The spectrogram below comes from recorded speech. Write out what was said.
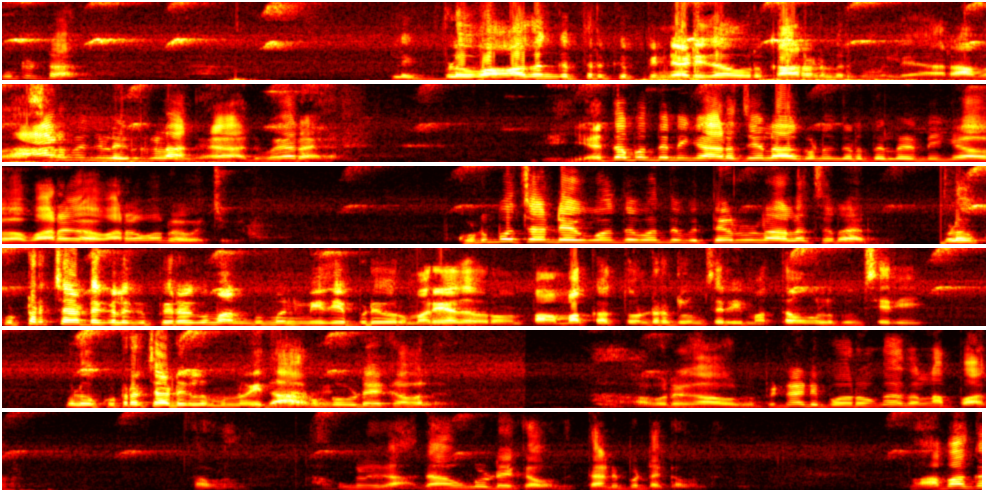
விட்டுட்டாங்க. இல்லை இவ்வளவு ஆதங்கத்திற்கு பின்னாடி தான் ஒரு காரணம் இருக்கும் இல்லையா ராமதாஸ்? காரணங்கள் இருக்கலாங்க அது வேற. எதை வந்து நீங்கள் அரசியல் ஆக்கணுங்கிறதுல நீங்கள் வர வர வர வச்சுக்கணும். குடும்ப சண்டைக்கு வந்து வந்து தெருவில் அலைச்சுறாரு இவ்வளவு குற்றச்சாட்டுகளுக்கு பிறகும் அன்புமணி மீது எப்படி ஒரு மரியாதை வரும்? பாமக தொண்டர்களும் சரி மற்றவங்களுக்கும் சரி இவ்வளவு குற்றச்சாட்டுகளை இது முன்வைத்தாங்க அவங்களுடைய கவலை. அவருங்க அவங்க பின்னாடி போகிறவங்க அதெல்லாம் பார்க்கணும். அவ்வளோதான் அவங்களுக்கு அது அவங்களுடைய கவலை தனிப்பட்ட கவலை. பாமக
